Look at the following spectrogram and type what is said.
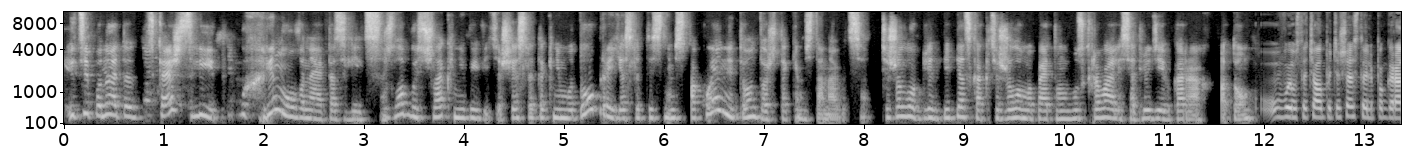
И типа, ну это, скажешь, злит. Хреново на это злиться. Злобу из человека не выведешь. Если ты к нему добрый, если ты с ним спокойный, то он тоже таким становится. Тяжело, блин, пипец, как тяжело, мы поэтому скрывались от людей в горах. потом. Вы сначала путешествовали по городам,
